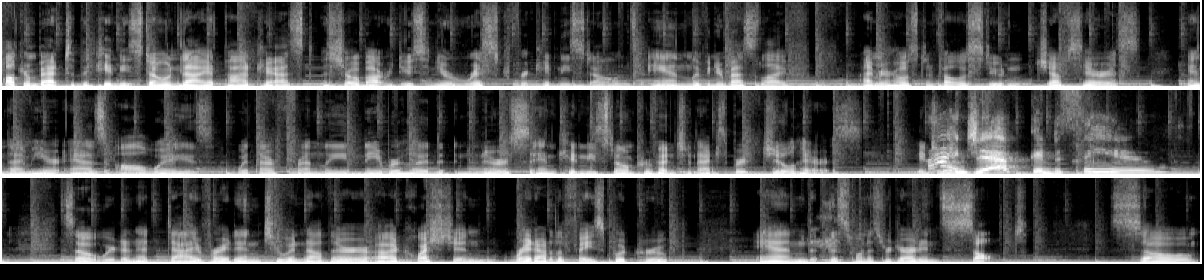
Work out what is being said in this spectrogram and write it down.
Welcome back to the Kidney Stone Diet Podcast, the show about reducing your risk for kidney stones and living your best life. I'm your host and fellow student, Jeff Saris, and I'm here as always with our friendly neighborhood nurse and kidney stone prevention expert, Jill Harris. Hey, Jill. Hi, Jeff. Good to see you. So, we're going to dive right into another uh, question right out of the Facebook group, and this one is regarding salt. So,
